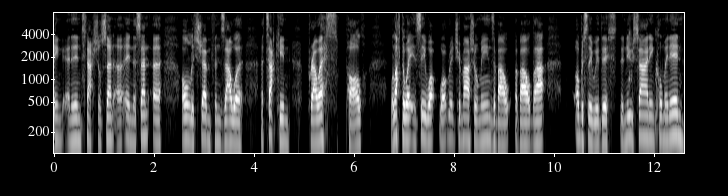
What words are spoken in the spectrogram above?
in, an international centre in the centre only strengthens our attacking prowess. Paul, we'll have to wait and see what, what Richard Marshall means about about that. Obviously, with this the new signing coming in,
